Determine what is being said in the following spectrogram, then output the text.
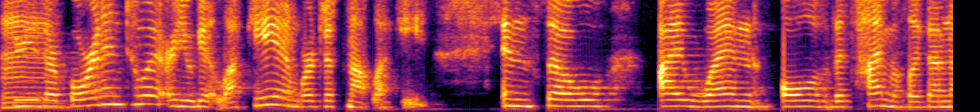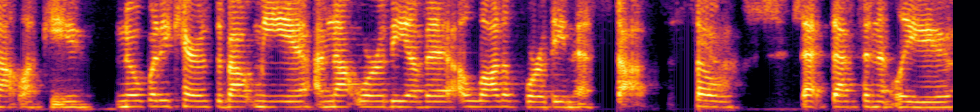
Mm. You're either mm. born into it or you get lucky, and we're just not lucky. And so I went all of the time of like, I'm not lucky. Nobody cares about me. I'm not worthy of it. A lot of worthiness stuff. So yeah. that definitely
